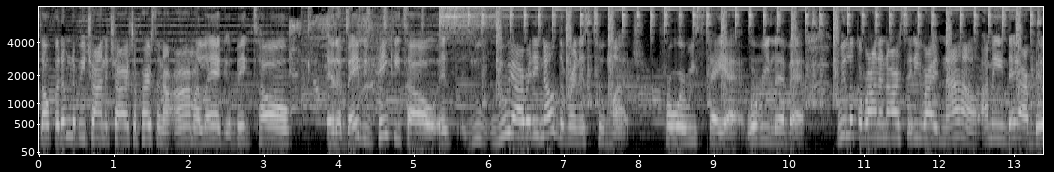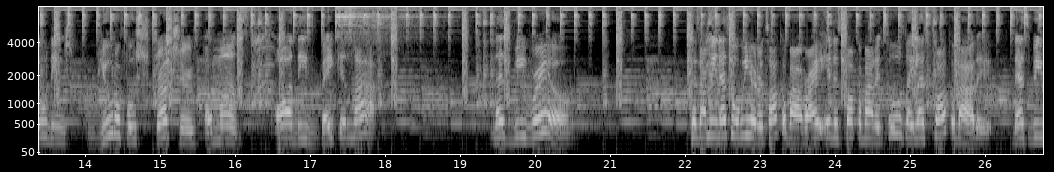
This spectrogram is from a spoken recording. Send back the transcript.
So for them to be trying to charge a person an arm, a leg, a big toe, and a baby pinky toe is you you already know the rent is too much for where we stay at, where we live at. We look around in our city right now. I mean, they are building beautiful structures amongst all these vacant lots. Let's be real. Cause I mean that's what we here to talk about, right? It is talk about it Tuesday. Let's talk about it. Let's be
